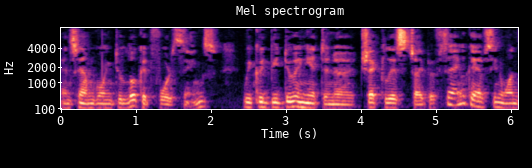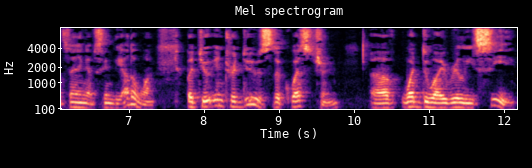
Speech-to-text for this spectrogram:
and say, I'm going to look at four things, we could be doing it in a checklist type of thing. Okay, I've seen one thing, I've seen the other one. But you introduce the question of what do I really see?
